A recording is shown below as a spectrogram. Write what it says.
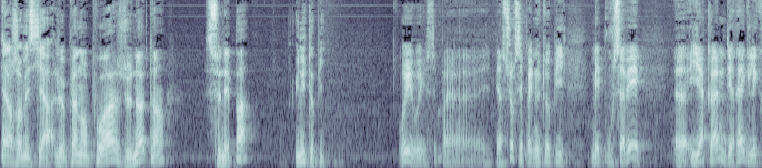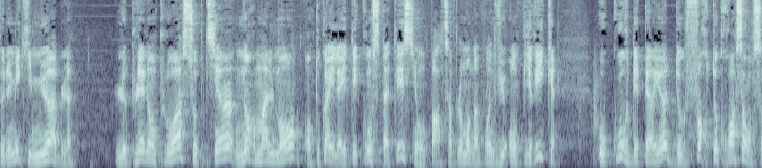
Alors Jean Messia, le plein emploi, je note, hein, ce n'est pas une utopie. Oui, oui, bien sûr, c'est pas une utopie. Mais vous savez, euh, il y a quand même des règles économiques immuables. Le plein emploi s'obtient normalement, en tout cas il a été constaté, si on parle simplement d'un point de vue empirique, au cours des périodes de forte croissance.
